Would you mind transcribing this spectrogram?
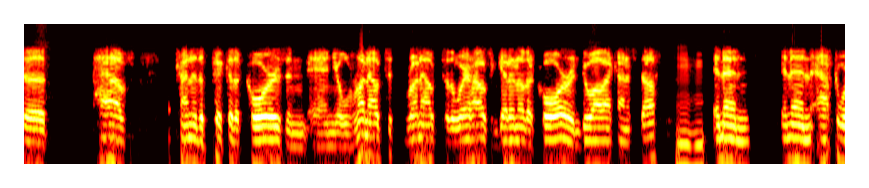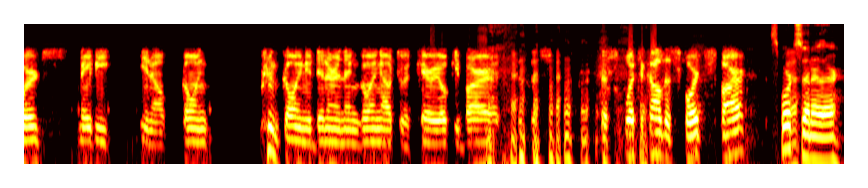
to have kind of the pick of the cores and and you'll run out to run out to the warehouse and get another core and do all that kind of stuff Mm-hmm. and then and then afterwards maybe you know going going to dinner and then going out to a karaoke bar at the, the, what's it called the sports bar Sports Yeah. Center there.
